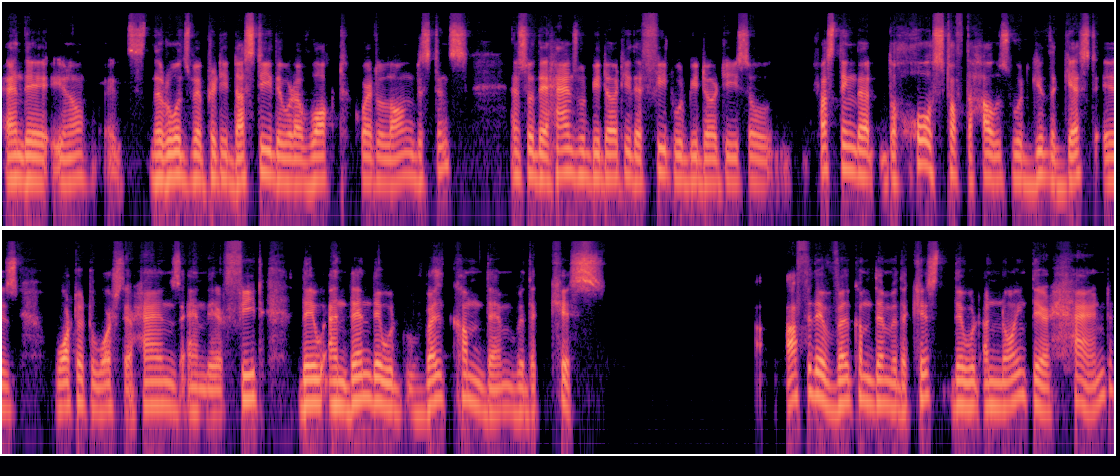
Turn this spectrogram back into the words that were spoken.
And they you know it's the roads were pretty dusty. They would have walked quite a long distance. And so their hands would be dirty. Their feet would be dirty. So first thing that the host of the house would give the guest is water to wash their hands and their feet. They and then they would welcome them with a kiss after they welcomed them with a kiss they would anoint their hand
